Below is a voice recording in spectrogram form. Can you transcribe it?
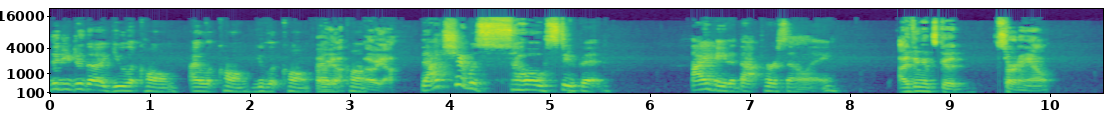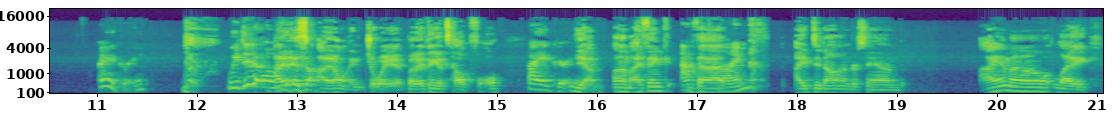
Did you do the you look calm, I look calm, you look calm, I Oh look yeah. calm? Oh yeah. That shit was so stupid. I hated that personally. I think it's good starting out. I agree. We did it when I, not, I don't enjoy it, but I think it's helpful. I agree. Yeah. Um, I think At the that time. I did not understand IMO like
